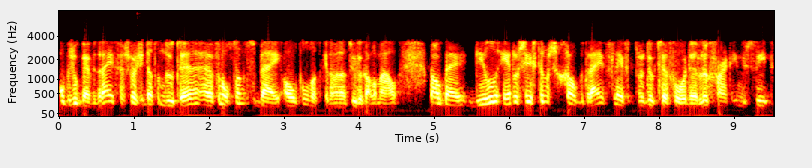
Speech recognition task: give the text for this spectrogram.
op bezoek bij bedrijven, zoals je dat dan doet. Hè. Eh, vanochtend bij Opel, dat kennen we natuurlijk allemaal. Maar ook bij Deal Aerosystems, groot bedrijf, levert producten voor de luchtvaartindustrie.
